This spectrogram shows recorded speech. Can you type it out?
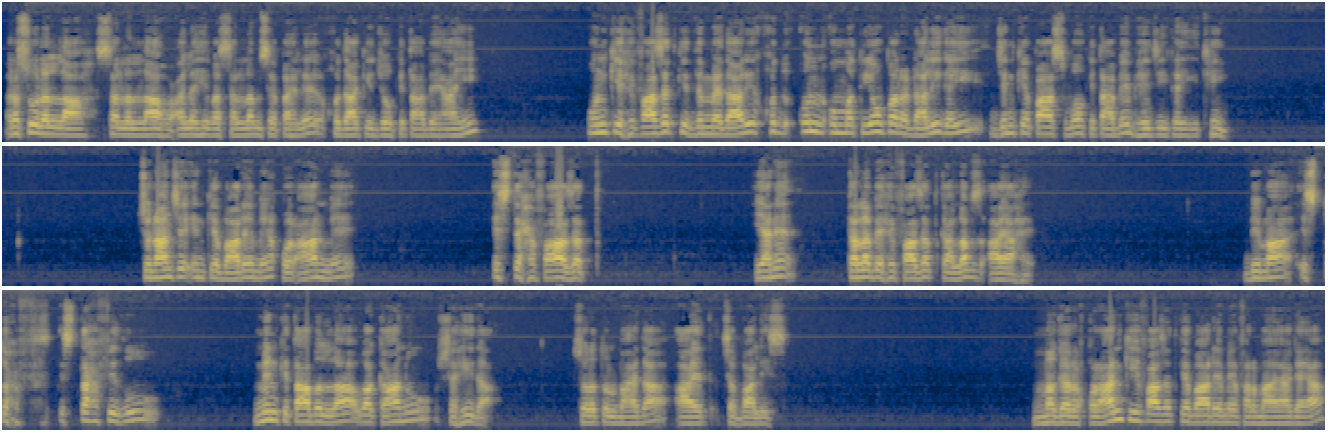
رسول اللہ صلی اللہ علیہ وسلم سے پہلے خدا کی جو کتابیں آئیں، ان کی حفاظت کی ذمہ داری خود ان امتیوں پر ڈالی گئی جن کے پاس وہ کتابیں بھیجی گئی تھیں۔ چنانچہ ان کے بارے میں قرآن میں استحفاظت یعنی طلب حفاظت کا لفظ آیا ہے۔ بما استحفظو من کتاب اللہ و کانو شہیدہ صورت المائدہ، آیت چوالیس۔ مگر قرآن کی حفاظت کے بارے میں فرمایا گیا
